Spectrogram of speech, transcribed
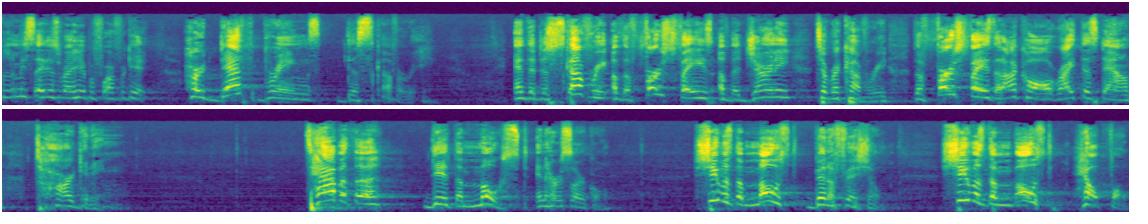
Let me say this right here before I forget. Her death brings discovery and the discovery of the first phase of the journey to recovery. The first phase that I call, write this down, targeting. Tabitha did the most in her circle. She was the most beneficial. She was the most helpful.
